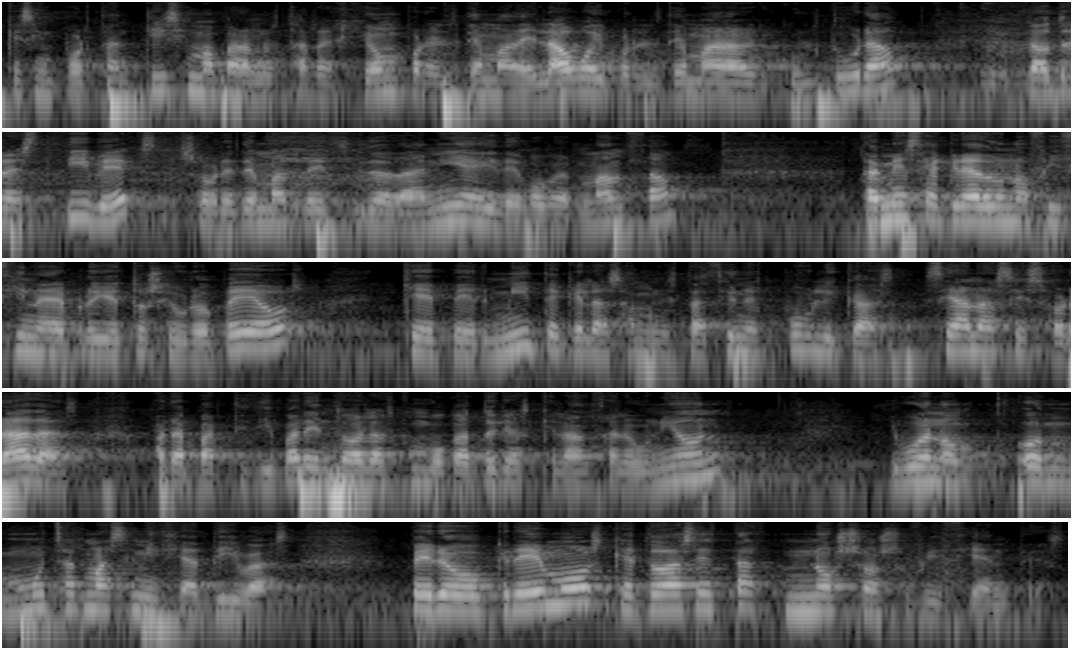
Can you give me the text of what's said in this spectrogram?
que es importantísima para nuestra región por el tema del agua y por el tema de la agricultura. La otra es CIBEX, sobre temas de ciudadanía y de gobernanza. También se ha creado una oficina de proyectos europeos que permite que las administraciones públicas sean asesoradas para participar en todas las convocatorias que lanza la Unión. Y bueno, muchas más iniciativas. Pero creemos que todas estas no son suficientes.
